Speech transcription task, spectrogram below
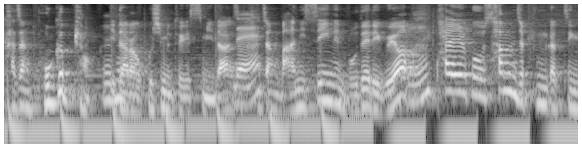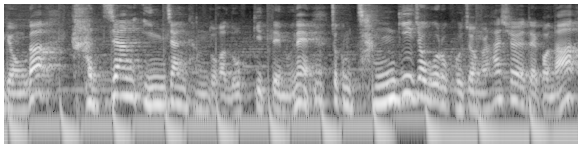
가장 보급형이다라고 보시면 되겠습니다 네. 음. 가장 많이 쓰이는 모델이고요 893 제품 같은 경우가 가장 인장 강도가 높기 때문에 음. 조금 장기적으로 고정을 하셔야 되거나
